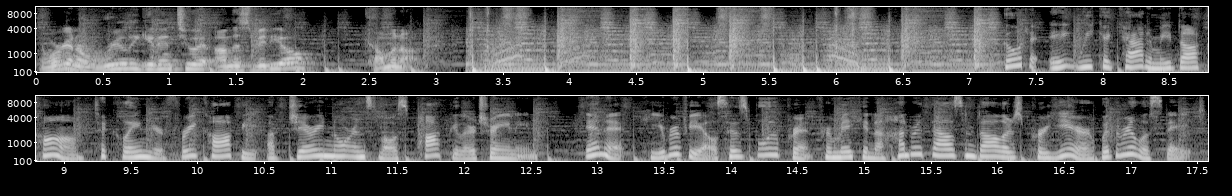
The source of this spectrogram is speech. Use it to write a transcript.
and we're gonna really get into it on this video coming up. Go to 8weekacademy.com to claim your free copy of Jerry Norton's most popular training. In it, he reveals his blueprint for making $100,000 per year with real estate.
